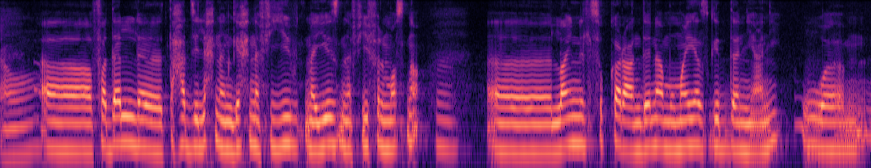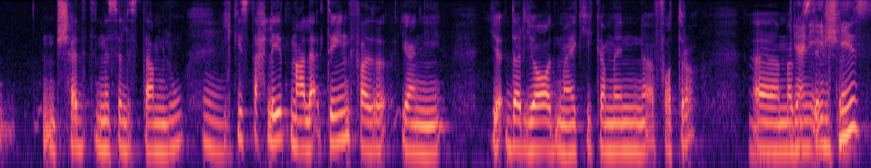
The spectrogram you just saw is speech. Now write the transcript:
آه. فده التحدي اللي إحنا نجحنا فيه وتميزنا فيه في المصنع. آه line السكر عندنا مميز جدا يعني. وبشهاده الناس اللي استعملوه. الكيس تحليه معلقتين فيعني يقدر يقعد معاكي كمان فترة. آه ما يعني الكيس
